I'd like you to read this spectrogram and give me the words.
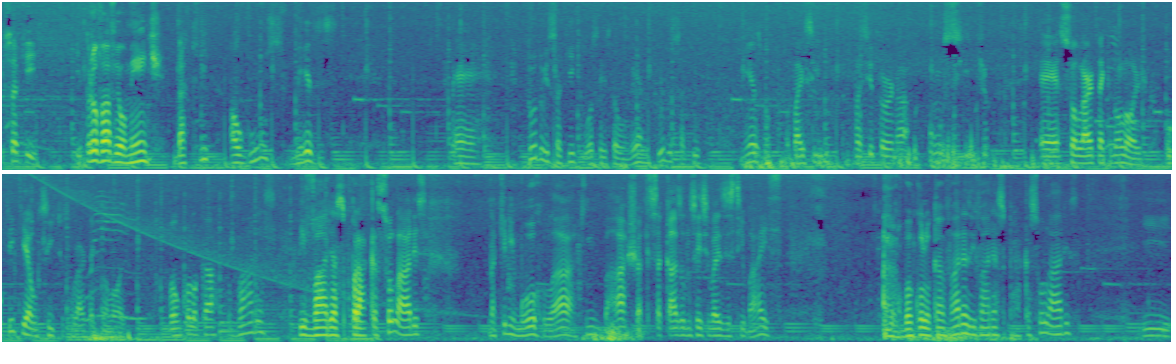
isso aqui. E provavelmente daqui a alguns meses, é, tudo isso aqui que vocês estão vendo, tudo isso aqui mesmo, vai se, vai se tornar um sítio é, solar tecnológico. O que, que é um sítio solar tecnológico? Vão colocar várias e várias placas solares naquele morro lá, aqui embaixo. Essa casa não sei se vai existir mais. Vão colocar várias e várias placas solares e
